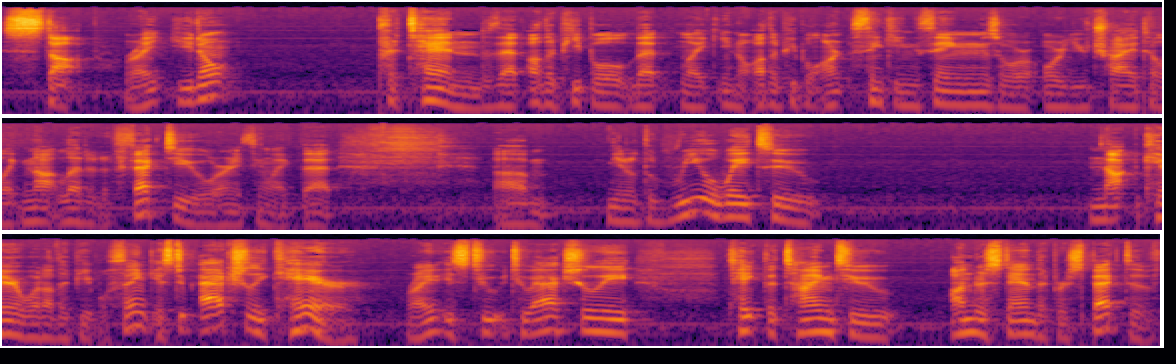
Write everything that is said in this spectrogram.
stop, right? You don't pretend that other people that like you know other people aren't thinking things or or you try to like not let it affect you or anything like that um, you know the real way to not care what other people think is to actually care right is to to actually take the time to understand the perspective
